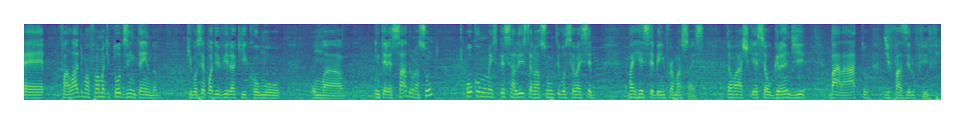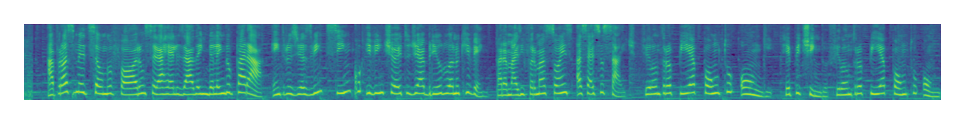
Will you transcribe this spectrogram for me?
É, falar de uma forma que todos entendam, que você pode vir aqui como uma interessado no assunto ou como uma especialista no assunto e você vai, ser, vai receber informações. Então acho que esse é o grande barato de fazer o FIF. A próxima edição do Fórum será realizada em Belém do Pará, entre os dias 25 e 28 de abril do ano que vem. Para mais informações, acesse o site filantropia.ong. Repetindo, filantropia.ong.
